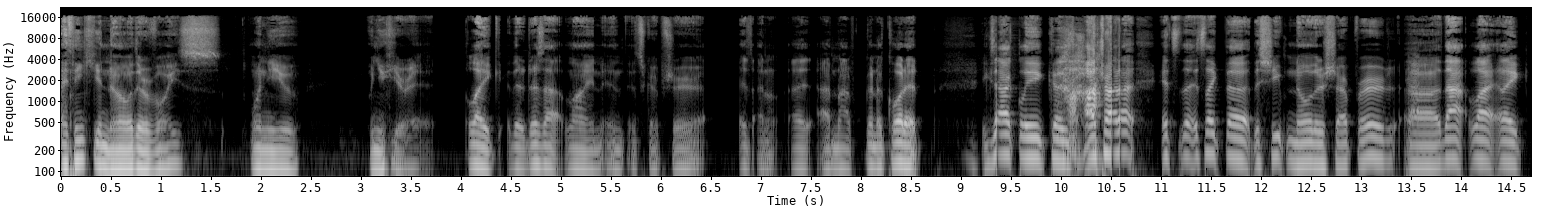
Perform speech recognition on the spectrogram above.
i think you know their voice when you when you hear it like there, there's that line in, in scripture it's, i don't I, i'm not gonna quote it exactly because i try to it's the it's like the the sheep know their shepherd uh that like like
